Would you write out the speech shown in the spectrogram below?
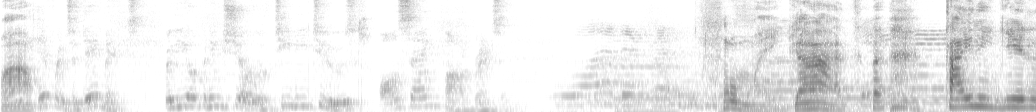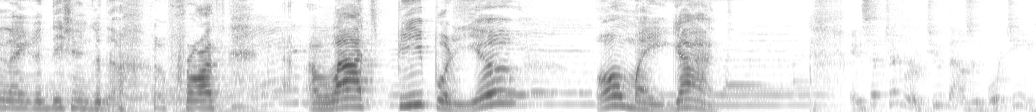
Wow. What Difference a Day Makes for the opening show of TV2's All Sang Pa Brenson. Oh my god. Tiny girl like audition good front a lot people, yo. Oh my god. In September of 2014,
